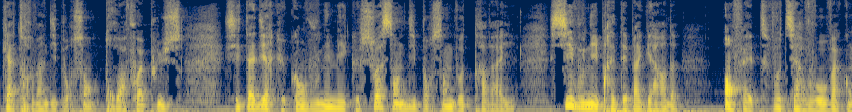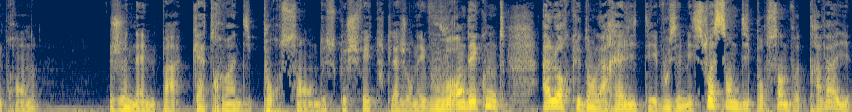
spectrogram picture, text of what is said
90%, trois fois plus. C'est-à-dire que quand vous n'aimez que 70% de votre travail, si vous n'y prêtez pas garde, en fait, votre cerveau va comprendre je n'aime pas 90% de ce que je fais toute la journée. Vous vous rendez compte? Alors que dans la réalité, vous aimez 70% de votre travail,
